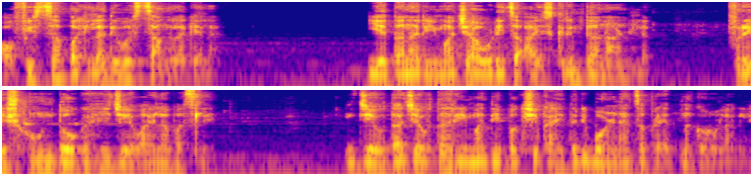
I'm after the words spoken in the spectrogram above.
ऑफिसचा पहिला दिवस चांगला गेला. येताना रीमाच्या आवडीचं आईस्क्रीम त्यानं आणलं. फ्रेश होऊन दोघंही जेवायला बसले. जेवता जेवता रीमा दीपकशी काहीतरी बोलण्याचा प्रयत्न करू लागली.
